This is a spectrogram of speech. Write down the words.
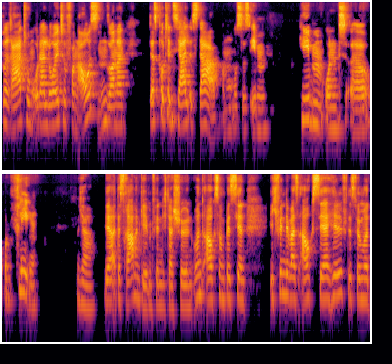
Beratung oder Leute von außen, sondern das Potenzial ist da. Man muss es eben heben und, äh, und pflegen. Ja, ja, das Rahmen geben finde ich da schön. Und auch so ein bisschen ich finde, was auch sehr hilft, ist, wenn man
